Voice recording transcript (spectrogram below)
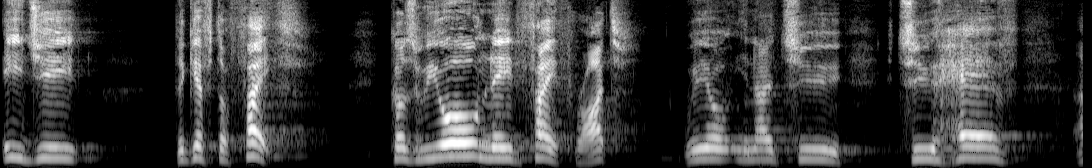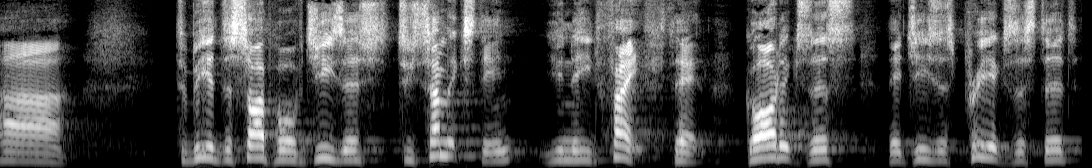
E.g., the gift of faith. Because we all need faith, right? We all, you know, to, to have, uh, to be a disciple of Jesus, to some extent, you need faith that God exists, that Jesus pre existed,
